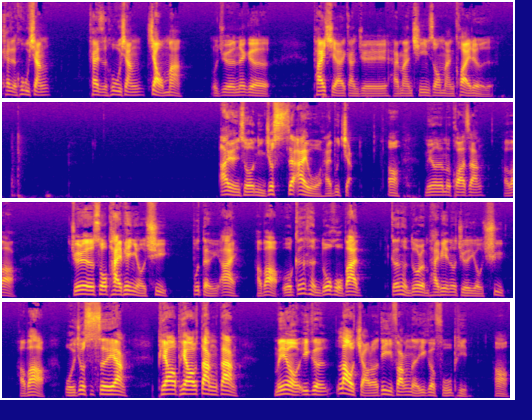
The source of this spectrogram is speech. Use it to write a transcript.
开始互相开始互相叫骂，我觉得那个拍起来感觉还蛮轻松、蛮快乐的。阿元说：“你就是在爱我还不讲哦，没有那么夸张，好不好？觉得说拍片有趣不等于爱，好不好？我跟很多伙伴、跟很多人拍片都觉得有趣，好不好？我就是这样飘飘荡荡，没有一个落脚的地方的一个浮萍，哦。”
